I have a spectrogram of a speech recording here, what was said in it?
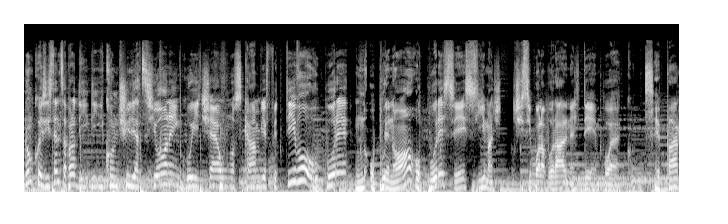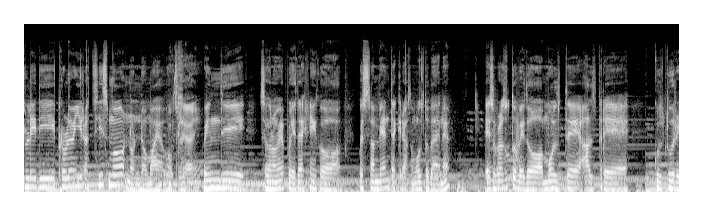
non coesistenza, però di, di, conciliazione in cui c'è uno scambio effettivo oppure, oppure no? Oppure se sì, ma ci, ci si può lavorare nel tempo, ecco. Se parli di problemi di razzismo non ne ho mai avuto. Ok. Quindi secondo me il Politecnico questo ambiente è creato molto bene e soprattutto vedo molte altre culture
